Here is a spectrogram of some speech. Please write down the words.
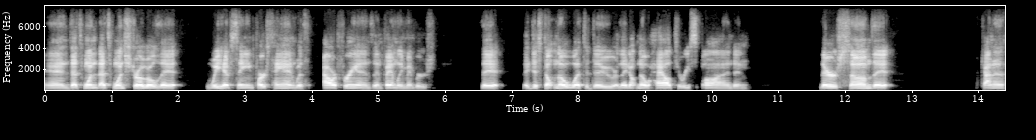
And that's one that's one struggle that we have seen firsthand with our friends and family members that they just don't know what to do or they don't know how to respond and there's some that kind of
